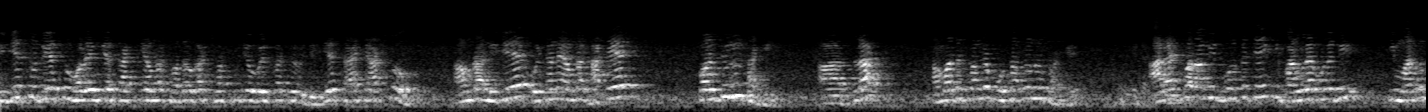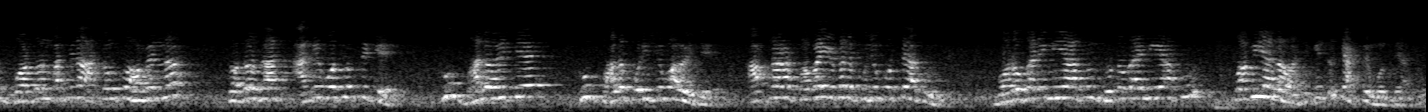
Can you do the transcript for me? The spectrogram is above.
নিজস্ব দেড়শো ভলেন্টিয়ার থাকছি আমরা সদরঘাট ছট পুজো ওয়েলফেয়ার সমিতি যে সাড়ে চারশো আমরা নিজে ওইখানে আমরা ঘাটে কন্টিনিউ থাকি। আর প্লাস আমাদের সঙ্গে প্রশাসনও থাকে। আর একবার আমি বলতে চাই কি বাংলায় বলে দিই কি মানুষ বর্ধমানবাসীরা আতঙ্ক হবেন না। সদরঘাট আগে বছর থেকে খুব ভালো হয়েছে খুব ভালো পরিষেবা হয়েছে। আপনারা সবাই ওখানে পুজো করতে আসুন। বড় গাড়ি নিয়ে আসুন ছোট গাড়ি নিয়ে আসুন সবই আনাও আছে কিন্তু চারটের মধ্যে আসুন।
